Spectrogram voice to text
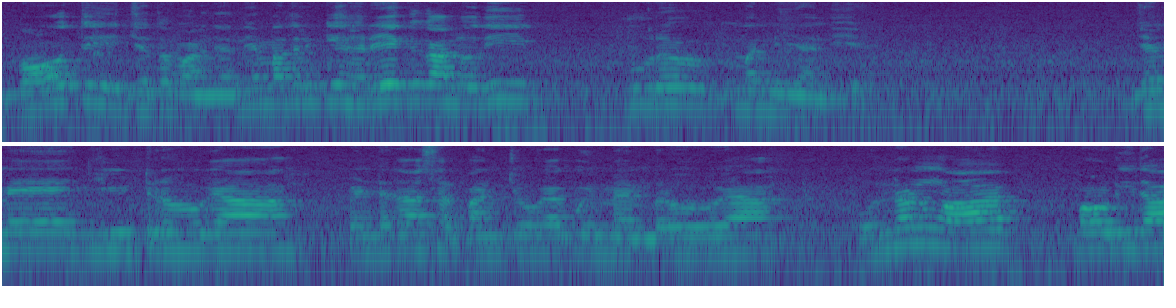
ਬਹੁਤ ਹੀ ਇੱਜ਼ਤ ਬਣ ਜਾਂਦੀ ਹੈ। ਮਤਲਬ ਕਿ ਹਰੇਕ ਗੱਲ ਉਹਦੀ ਪੂਰਵ ਮੰਨੀ ਜਾਂਦੀ ਹੈ। ਜਿਵੇਂ ਲੀਡਰ ਹੋ ਗਿਆ, ਪਿੰਡ ਦਾ ਸਰਪੰਚ ਹੋ ਗਿਆ, ਕੋਈ ਮੈਂਬਰ ਹੋ ਗਿਆ, ਉਹਨਾਂ ਨੂੰ ਆ ਪੌੜੀ ਦਾ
